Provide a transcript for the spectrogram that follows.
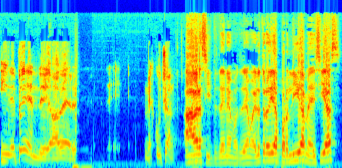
Y depende, a ver, ¿Me escuchan? Ah, ahora sí, te tenemos, te tenemos. El otro día por liga me decías...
